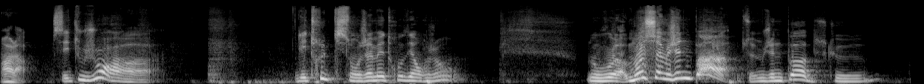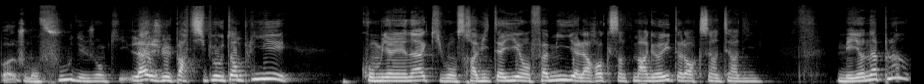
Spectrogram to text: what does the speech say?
Voilà. C'est toujours euh, les trucs qui sont jamais trop dérangeants. Donc voilà. Moi, ça me gêne pas. Ça me gêne pas parce que bah, je m'en fous des gens qui. Là, je vais participer au Templiers. Combien il y en a qui vont se ravitailler en famille à la Roque Sainte-Marguerite alors que c'est interdit? Mais il y en a plein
